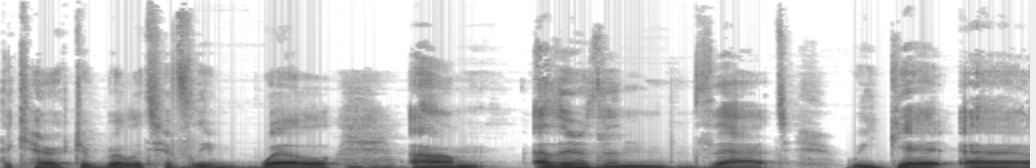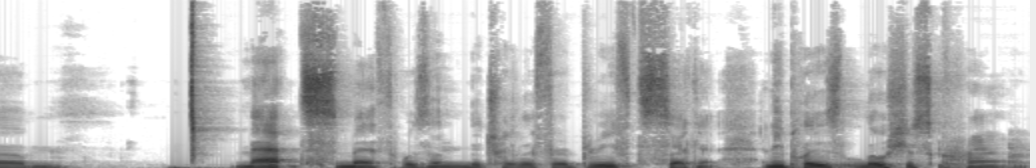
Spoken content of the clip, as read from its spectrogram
the character relatively well. Um, other than that, we get um, Matt Smith was in the trailer for a brief second, and he plays Loxias Crown,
